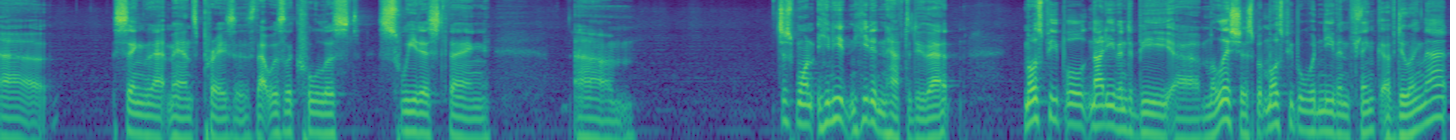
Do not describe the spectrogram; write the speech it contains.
uh, sing that man's praises that was the coolest sweetest thing um, just one. He didn't. He didn't have to do that. Most people, not even to be uh, malicious, but most people wouldn't even think of doing that.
